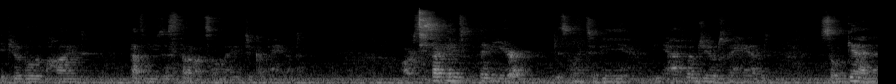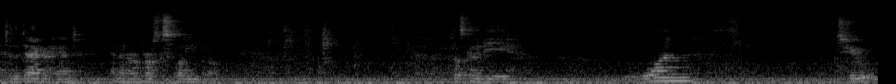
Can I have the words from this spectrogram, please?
if you're a little bit behind, that's when you use a stramazzone to cut the hand. Our second thing here is going to be the half giro to the hand. So again, to the dagger hand, and then a reverse squalimbro. So it's going to be one, two.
